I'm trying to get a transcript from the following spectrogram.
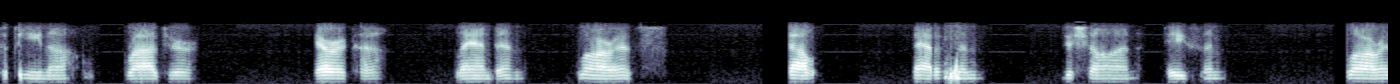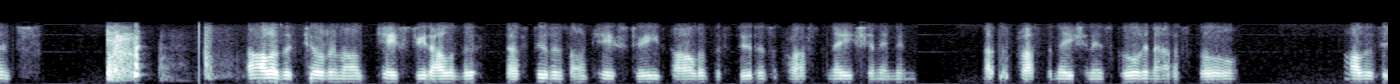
Katina, Roger, Erica, Landon, Lawrence, Scout, Madison, Deshaun, Asen, Lawrence, all of the children on K Street, all of the uh, students on K Street, all of the students across the nation and in uh, across the nation in school and out of school, all of the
